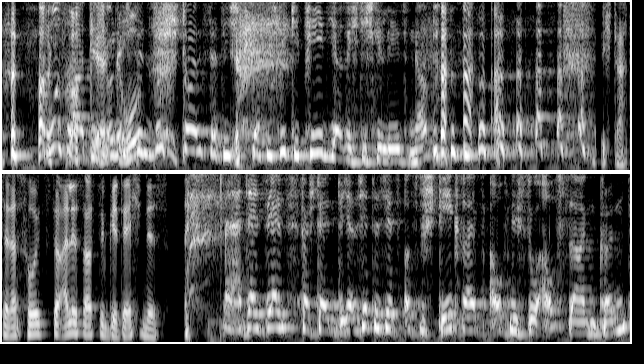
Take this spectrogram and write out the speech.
Großartig. Und ich bin so stolz, dass ich, dass ich Wikipedia richtig gelesen habe. ich dachte, das holst du alles aus dem Gedächtnis. Selbstverständlich. Also ich hätte es jetzt aus dem Stegreif auch nicht so aufsagen können.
